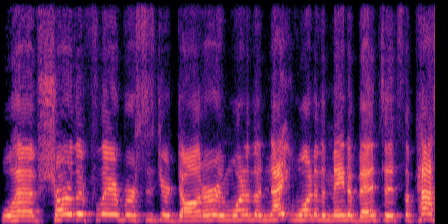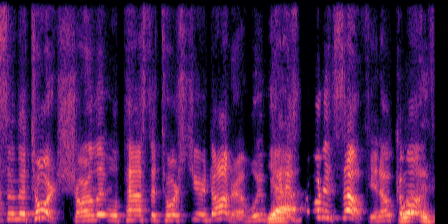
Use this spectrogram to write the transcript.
We'll have Charlotte Flair versus your daughter in one of the night one of the main events. It's the passing of the torch. Charlotte will pass the torch to your daughter. And we, yeah. we itself, you know, come well, on.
